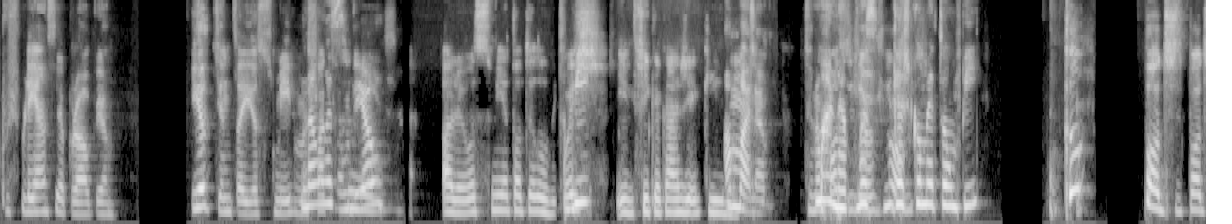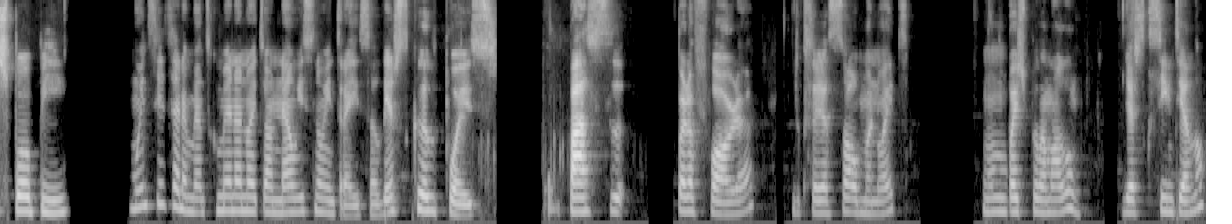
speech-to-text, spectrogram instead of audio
Por experiência própria. Eu tentei assumir, mas Não que assumias. Olha, eu assumi até o teu lobby. Depois, e fica cá aqui. Oh, mana, tu não Mana, mas os nomes. queres comer tão pi? Podes, podes pôr o pi. Muito sinceramente, comer na noite ou não, isso não interessa. Desde que depois passe para fora, do que seja só uma noite, não vejo problema algum. Desde que se entendam.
